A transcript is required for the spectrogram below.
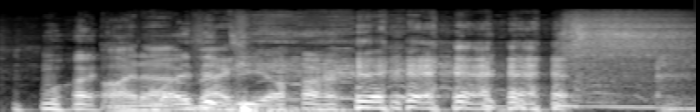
why, why not why back- the DR?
